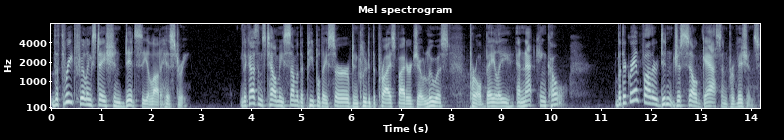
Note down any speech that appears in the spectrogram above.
The Threatt filling station did see a lot of history. The cousins tell me some of the people they served included the prizefighter Joe Louis, Pearl Bailey, and Nat King Cole. But their grandfather didn't just sell gas and provisions.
